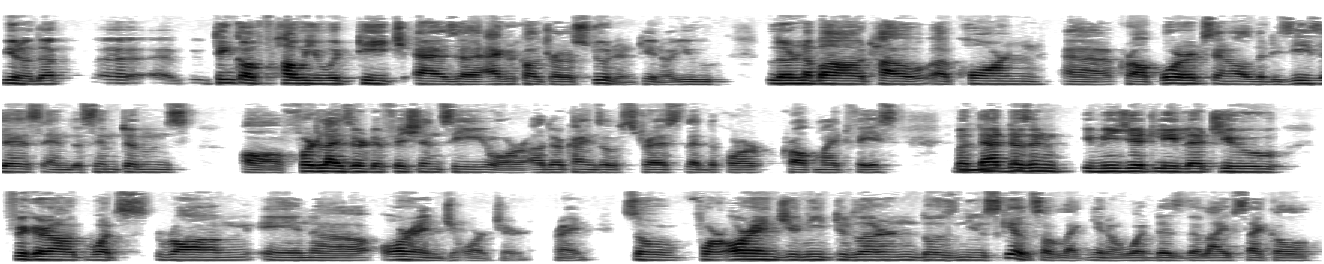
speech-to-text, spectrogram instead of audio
you know the uh, think of how you would teach as an agricultural student. You know, you learn about how a corn uh, crop works and all the diseases and the symptoms of fertilizer deficiency or other kinds of stress that the crop might face. But mm-hmm. that doesn't immediately let you figure out what's wrong in a orange orchard, right? So for orange, you need to learn those new skills of like, you know, what does the life cycle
